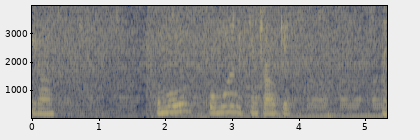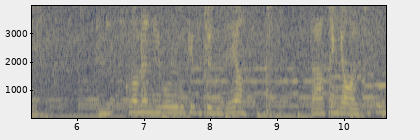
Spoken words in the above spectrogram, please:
이런 고무 고무 느낌처럼 이렇게 네. 그러면 이걸 이렇게 붙여주세요. 딱 당겨가지고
